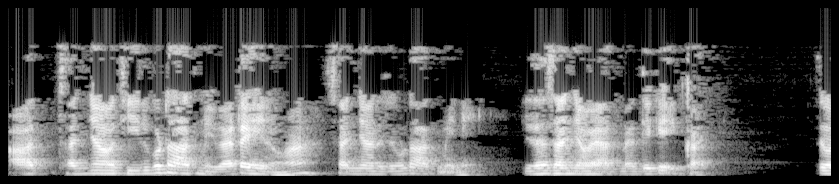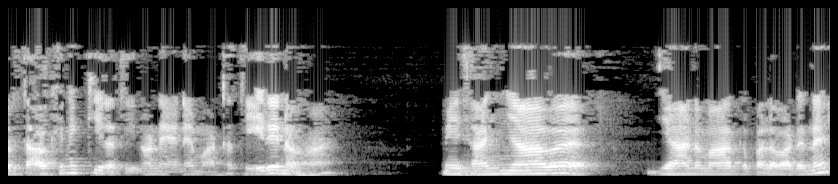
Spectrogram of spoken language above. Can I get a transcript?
ආ සංඥාව තියෙනකොට ආත්මය වැටෙනවා සංඥා නැතිකොට ආත්මය නෑ ඉතින් සංඥාව ආත්මය දෙක එකයි. ඒකට තව කෙනෙක් කියලා තියෙනවා නෑ නෑ මට තේරෙනවා මේ සංඥාව ධානා මාර්ගඵල වඩන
